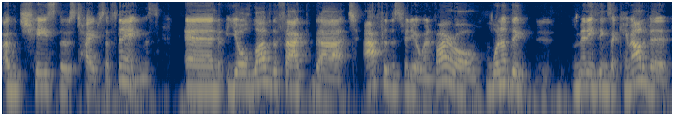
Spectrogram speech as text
I would chase those types of things and you'll love the fact that after this video went viral one of the many things that came out of it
